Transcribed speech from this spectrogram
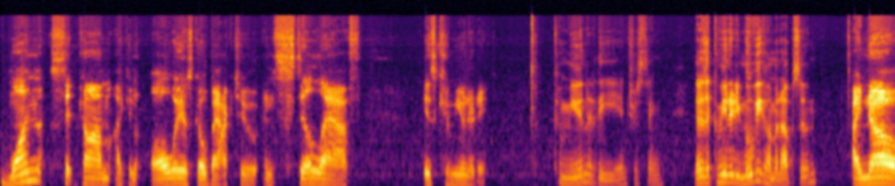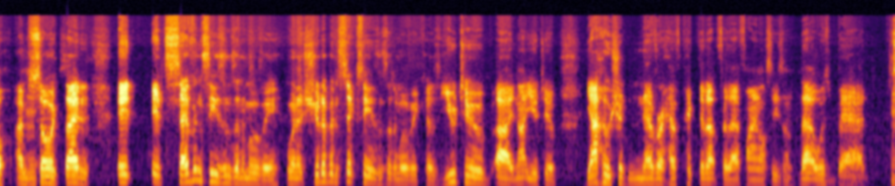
One sitcom I can always go back to and still laugh is Community. Community, interesting. There's a community movie coming up soon. I know. I'm Mhm. so excited. It it's seven seasons in a movie when it should have been six seasons in a movie because YouTube, uh, not YouTube, Yahoo should never have picked it up for that final season. That was bad.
